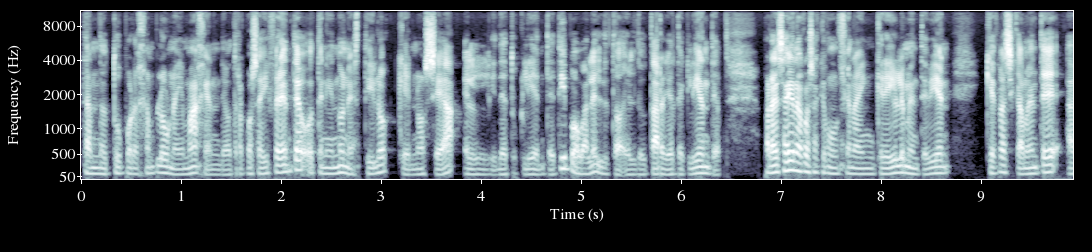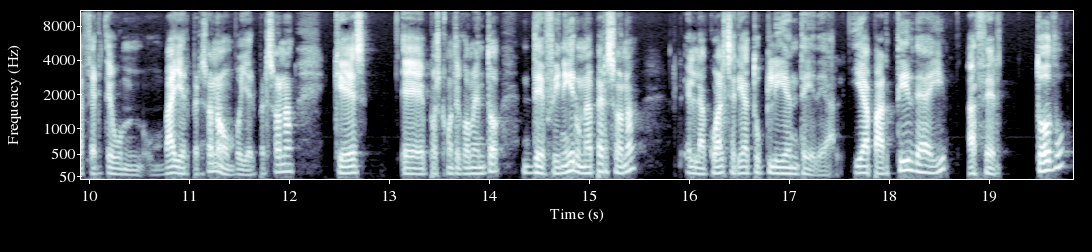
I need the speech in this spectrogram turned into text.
dando tú, por ejemplo, una imagen de otra cosa diferente o teniendo un estilo que no sea el de tu cliente tipo, ¿vale? El de, el de tu target de cliente. Para eso hay una cosa que funciona increíblemente bien, que es básicamente hacerte un, buyer persona o un buyer persona, que es, eh, pues como te comento, definir una persona en la cual sería tu cliente ideal. Y a partir de ahí, hacer todo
